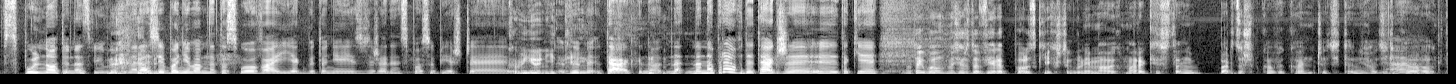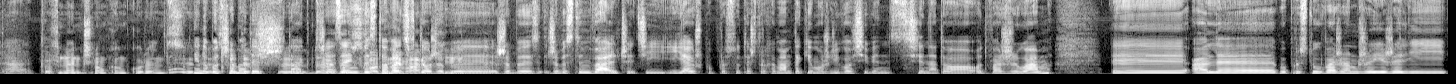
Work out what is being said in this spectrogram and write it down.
wspólnoty, nazwijmy to na razie, bo nie mam na to słowa i jakby to nie jest w żaden sposób jeszcze... Community. tak, no, na, no, naprawdę, tak, że y, takie... No tak, bo myślę, że to wiele polskich, szczególnie małych marek jest w stanie bardzo szybko wykończyć i to nie chodzi tak, tylko o tak. wewnętrzną konkurencję. Tak, nie, no bo trzeba też, też tak, trzeba zainwestować w to, żeby, żeby, żeby z tym walczyć I, i ja już po prostu też trochę mam takie możliwości, więc się na to odważyłam. Y, ale po prostu uważam, że jeżeli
